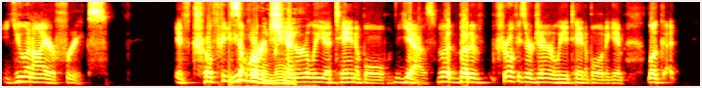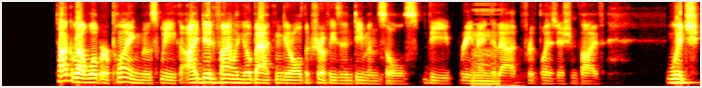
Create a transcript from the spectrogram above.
you and I are freaks. If trophies You are me. generally attainable, yes, but but if trophies are generally attainable in a game, look, talk about what we're playing this week. I did finally go back and get all the trophies in Demon's Souls, the remake Mm. of that for the PlayStation Five, which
